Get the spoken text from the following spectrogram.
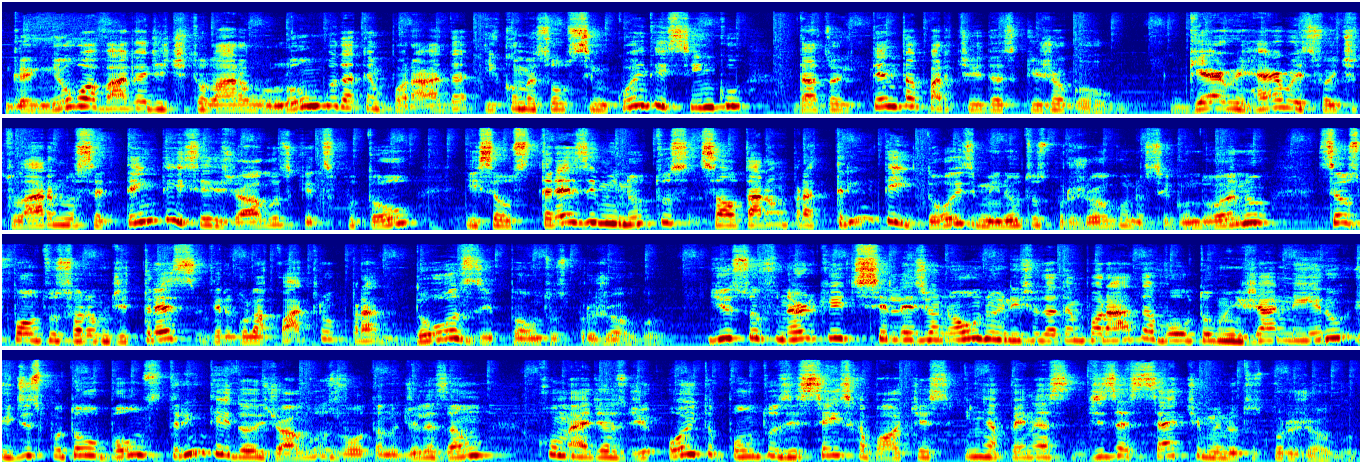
ganhou a vaga de titular ao longo da temporada e começou 55 das 80 partidas que jogou. Gary Harris foi titular nos 76 jogos que disputou e seus 13 minutos saltaram para 32 minutos por jogo no segundo ano, seus pontos foram de 3,4 para 12 pontos por jogo. Yusuf Nurkic se lesionou no início da temporada, voltou em janeiro e disputou bons 32 jogos voltando de lesão, com médias de 8 pontos e 6 rebotes em apenas 17 minutos por jogo.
